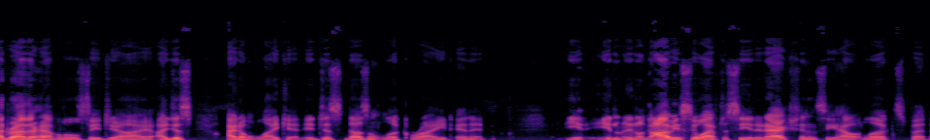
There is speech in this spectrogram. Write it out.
I'd rather have a little CGI. I just I don't like it. It just doesn't look right, and it it, it, it obviously we'll have to see it in action and see how it looks, but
